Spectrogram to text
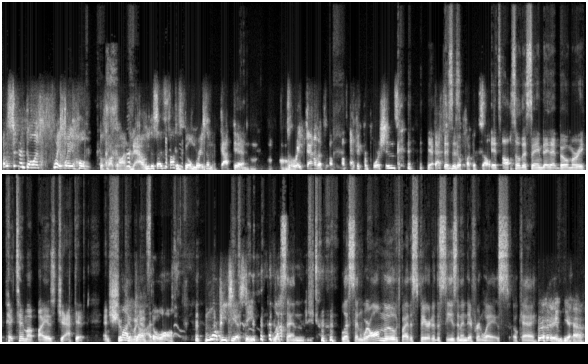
I'm sitting there going, wait, wait, hold the fuck on. Now he decides to talk because Bill Murray's having a goddamn breakdown of, of, of epic proportions. Yeah, That this is go fuck itself. It's also the same day that Bill Murray picked him up by his jacket and shook My him against the wall. More PTSD. listen, listen, we're all moved by the spirit of the season in different ways. Okay. yeah.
